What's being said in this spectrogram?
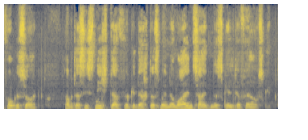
vorgesorgt. Aber das ist nicht dafür gedacht, dass man in normalen Zeiten das Geld dafür ausgibt.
